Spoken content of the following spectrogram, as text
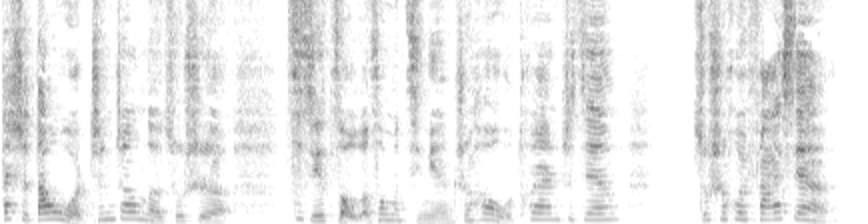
但是当我真正的就是自己走了这么几年之后，我突然之间就是会发现。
